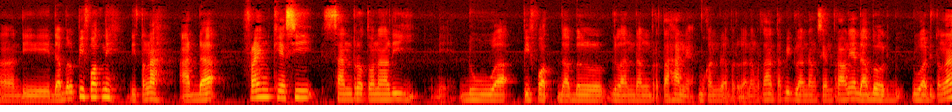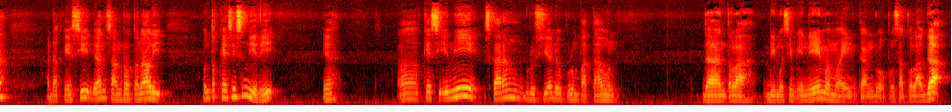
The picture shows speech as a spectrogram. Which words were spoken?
Uh, di double pivot nih di tengah ada Frank Casey, Sandro Tonali ini dua pivot double gelandang bertahan ya. Bukan double gelandang bertahan tapi gelandang sentralnya double dua di tengah. Ada Casey dan Sandro Tonali untuk Casey sendiri ya uh, Casey ini sekarang berusia 24 tahun dan telah di musim ini memainkan 21 laga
